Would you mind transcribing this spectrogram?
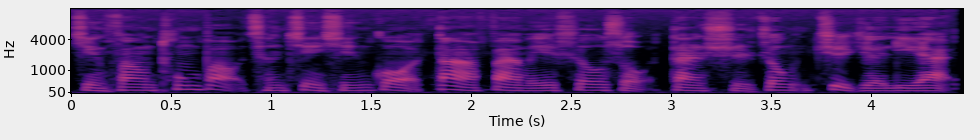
警方通报曾进行过大范围搜索，但始终拒绝立案。”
